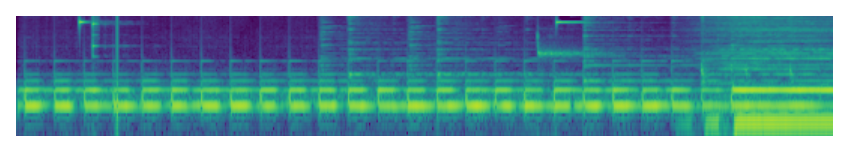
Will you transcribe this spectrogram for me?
Thank you.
